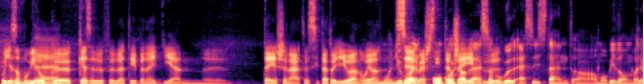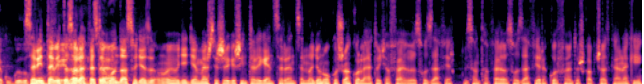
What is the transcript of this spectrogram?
hogy ez a mobilok de... kezelőfelületében egy ilyen teljesen átveszi, tehát hogy egy olyan, olyan Mondjuk, szerves hogy okosabb beépül. lesz a Google Assistant a, a mobilon, vagy a Google Szerintem itt az alapvető gond az, hogy, ez, hogy egy ilyen mesterséges intelligencia rendszer nagyon okos, akkor lehet, hogyha felhőhöz hozzáfér. Viszont ha felhőhöz hozzáfér, akkor folyamatos kapcsolat kell neki,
